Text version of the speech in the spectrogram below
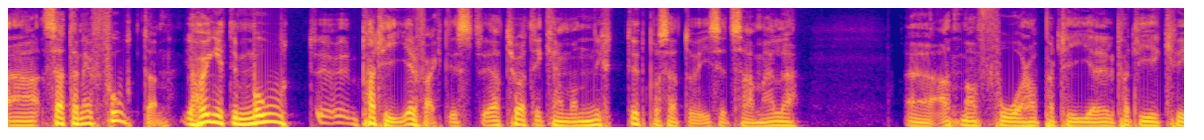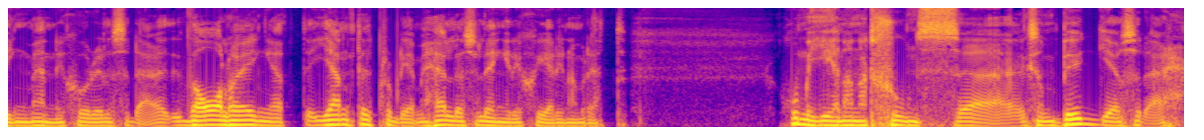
uh, sätta ner foten. Jag har inget emot partier faktiskt. Jag tror att det kan vara nyttigt på sätt och vis i ett samhälle. Eh, att man får ha partier eller partier kring människor eller sådär. Val har jag inget egentligt problem med heller så länge det sker inom rätt homogena nationsbygge eh, liksom och sådär.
